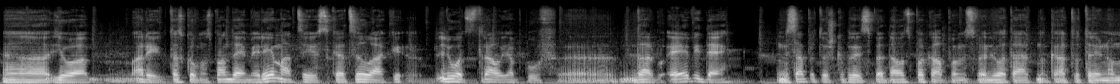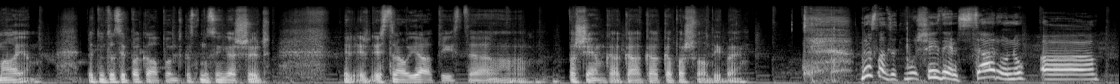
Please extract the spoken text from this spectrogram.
Uh, jo arī tas, ko mums pandēmija ir iemācījusi, ka cilvēki ļoti strauji apgūst uh, darbu e-vidē. Viņi sapratuši, ka patiesībā daudz pakalpojumus var ļoti ērti kārtot arī no mājām. Bet nu, tas ir pakalpojums, kas mums vienkārši ir, ir, ir, ir strauji jāattīsta uh, pašiem, kā, kā, kā, kā pašvaldībai. Noslēdzot mūsu šīsdienas sarunu. Uh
